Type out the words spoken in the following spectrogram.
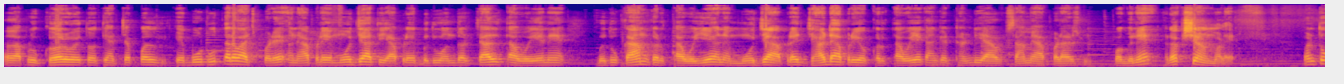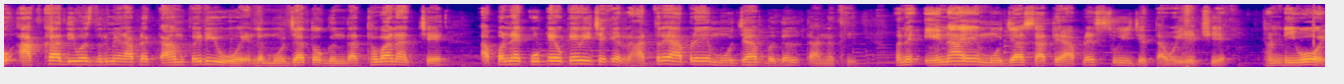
આપણું ઘર હોય તો ત્યાં ચપ્પલ કે બૂટ ઉતારવા જ પડે અને આપણે મોજાથી આપણે બધું અંદર ચાલતા હોઈએ અને બધું કામ કરતા હોઈએ અને મોજા આપણે જાડા પ્રયોગ કરતા હોઈએ કારણ કે ઠંડી સામે આપણા પગને રક્ષણ મળે. પરંતુ આખા દિવસ દરમિયાન આપણે કામ કર્યું હોય એટલે મોજા તો ગંદા થવાના જ છે. આપણને કુટેવ કેવી છે કે રાત્રે આપણે મોજા બદલતા નથી. અને એના એ મોજા સાથે આપણે સૂઈ જતા હોઈએ છીએ. ઠંડી હોય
